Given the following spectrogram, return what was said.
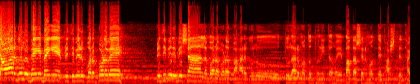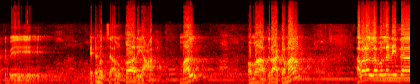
টাওয়ারগুলো ভেঙে ভেঙে পৃথিবীর উপর পড়বে। পৃথিবীর বিশাল বড় বড় পাহাড়গুলো তুলার মতো ধ্বনিত হয়ে বাতাসের মধ্যে ভাসতে থাকবে। এটা হচ্ছে আল মাল। ওমা আদরা কামাল আবার আল্লাহ বললেন, ইদা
